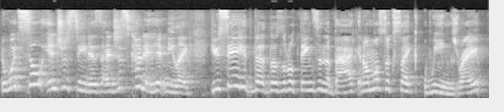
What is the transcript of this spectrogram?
And what's so interesting is it just kind of hit me like, you see the, those little things in the back? It almost looks like wings, right?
